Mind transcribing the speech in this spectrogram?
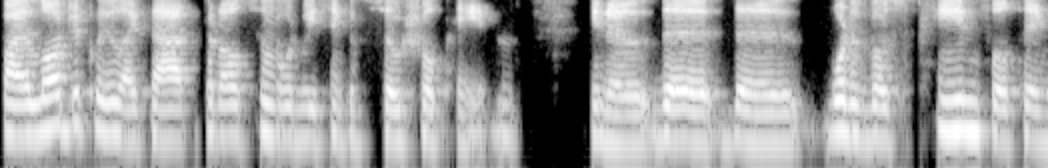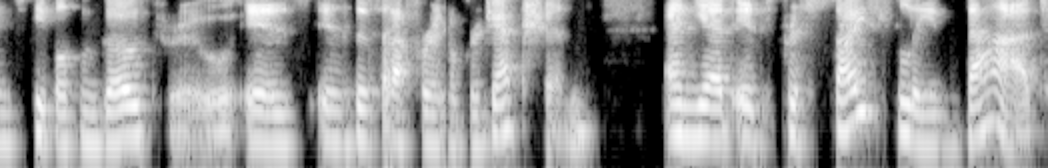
biologically like that, but also when we think of social pain. You know, the the one of the most painful things people can go through is is the suffering of rejection. And yet it's precisely that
